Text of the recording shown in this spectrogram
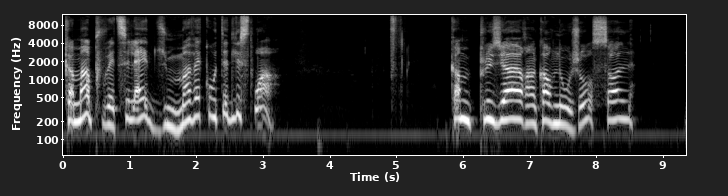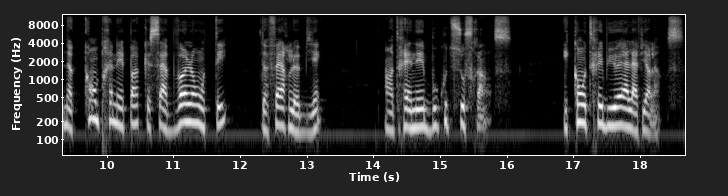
Comment pouvait-il être du mauvais côté de l'histoire? Comme plusieurs encore nos jours, Saul ne comprenait pas que sa volonté de faire le bien entraînait beaucoup de souffrance et contribuait à la violence.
